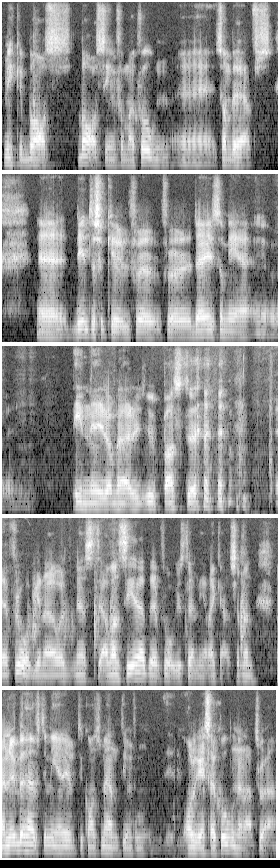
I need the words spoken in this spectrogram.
mycket bas, basinformation eh, som behövs. Eh, det är inte så kul för, för dig som är eh, inne i de här djupaste eh, frågorna och mest avancerade frågeställningarna kanske. Men, men nu behövs det mer ut till konsumentinformation organisationerna tror jag,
